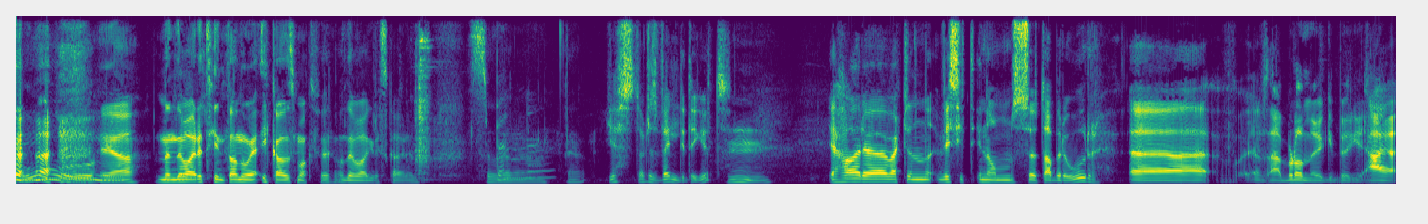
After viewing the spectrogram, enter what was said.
Oh. Ja, Men det var et hint av noe jeg ikke hadde smakt før, og det var gresskaren. Spennende. det ja. yes, det hørtes veldig digg ut. mm. Jeg har eh, vært en visitt innom Søta Bror. Uh, Blåmuggburger. Ja, ja.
